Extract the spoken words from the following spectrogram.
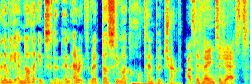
And then we get another incident, and Eric the Red does seem like a hot tempered chap. As his name suggests,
